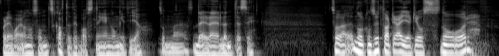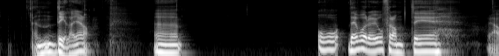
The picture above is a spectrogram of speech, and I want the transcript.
for det var jo noe sånn skattetilpasning en gang i tida, som, eh, der det lønte seg. Så Norconsult ble eier til oss noen år. En deleier, da. Eh, og det var jo fram til ja,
